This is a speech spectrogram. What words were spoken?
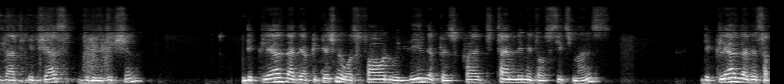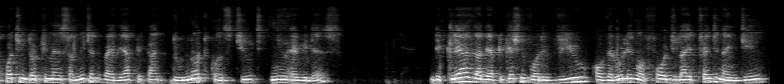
that it has jurisdiction, declares that the application was filed within the prescribed time limit of six months, declares that the supporting documents submitted by the applicant do not constitute new evidence, declares that the application for review of the ruling of 4 July 2019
